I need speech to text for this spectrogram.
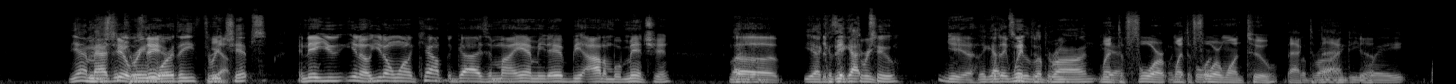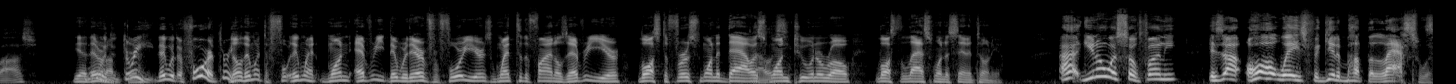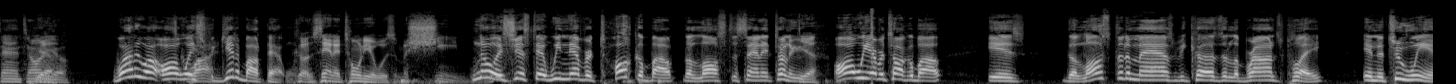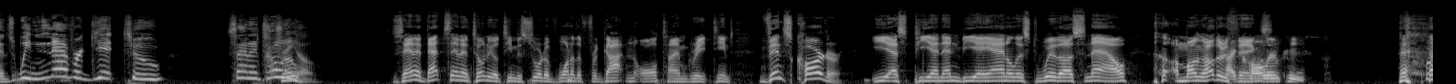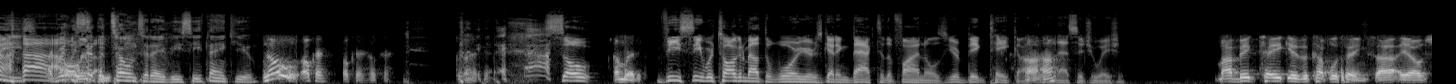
Yeah, he Magic, Kareem. Worthy, three Yeah. chips. And then you you know you don't want to count the guys in Miami. They'd be honorable mention. Like, Uh, yeah, the because they got three. two. Yeah, They got they two. went to three. LeBron Went yeah. to four, went, to to four, one, two, back to LeBron, back. D Yeah, Wade, Bosh. yeah They they were went up to there. three. They went to four or three. No, they went to four. They went one every. They were there for four years. Went to the finals every year. Lost the first one to Dallas. Dallas. Won two in a row. Lost the last one to San Antonio. I, you know what's so funny is I always forget about the last one. San Antonio. Yeah. Why do I always forget about that one? Because San Antonio was a machine. No, it's just that we never talk about the loss to San Antonio. Yeah. All we ever talk about is the loss to the Mavs because of LeBron's play in the two wins. We never get to San Antonio. San, that San Antonio team is sort of one of the forgotten all-time great teams. Vince Carter, ESPN NBA analyst, with us now, among other I things. call in peace. Please. I Way call to in set the peace. tone today, VC. Thank you. No, okay, okay, okay. So, I'm ready. VC, we're talking about the Warriors getting back to the finals. Your big take on, Uh-huh. on that situation? My big take is a couple of things. Uh, you know,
